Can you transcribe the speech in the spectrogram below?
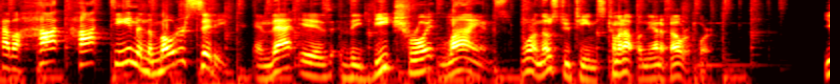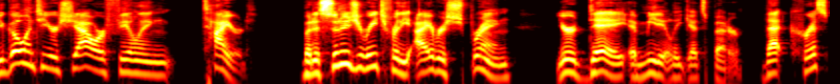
have a hot, hot team in the Motor City, and that is the Detroit Lions. More on those two teams coming up on the NFL report. You go into your shower feeling tired, but as soon as you reach for the Irish Spring, your day immediately gets better. That crisp,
